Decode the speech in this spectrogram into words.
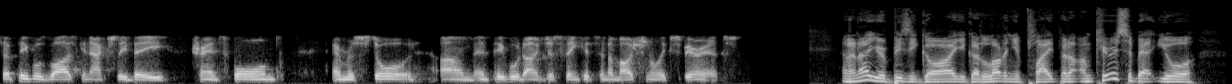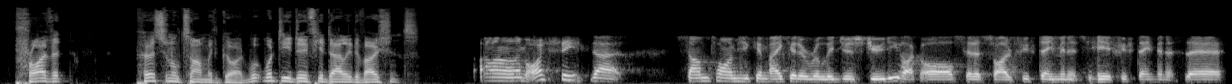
So people's lives can actually be transformed and restored. Um, and people don't just think it's an emotional experience. And I know you're a busy guy, you've got a lot on your plate, but I'm curious about your private, personal time with God. What, what do you do for your daily devotions? Um, I think that sometimes you can make it a religious duty, like, oh, I'll set aside 15 minutes here, 15 minutes there,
